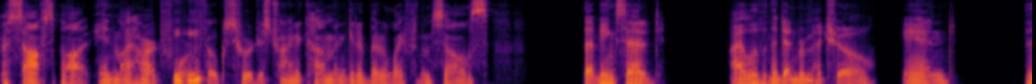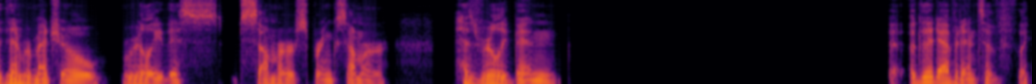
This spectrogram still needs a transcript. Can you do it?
a soft spot in my heart for mm-hmm. folks who are just trying to come and get a better life for themselves. That being said, I live in the Denver metro and the Denver metro really this summer, spring, summer has really been a good evidence of like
